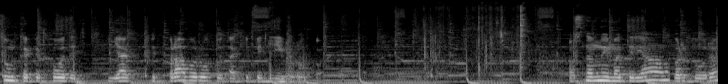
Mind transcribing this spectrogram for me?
Сумка підходить як під праву руку, так і під ліву руку. Основний матеріал бордура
